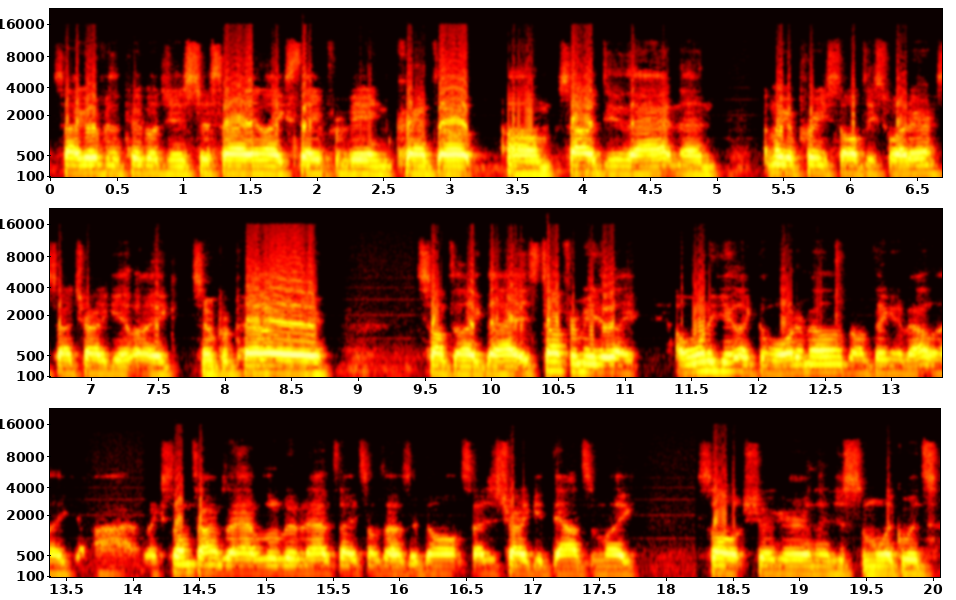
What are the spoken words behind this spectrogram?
So I go for the pickle juice just so I can, like stay from being cramped up. Um, so I would do that, and then I'm like a pretty salty sweater, so I try to get like some Propel something like that. It's tough for me to like. I want to get like the watermelon, but I'm thinking about like ah, like sometimes I have a little bit of an appetite, sometimes I don't. So I just try to get down some like salt, sugar, and then just some liquids.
